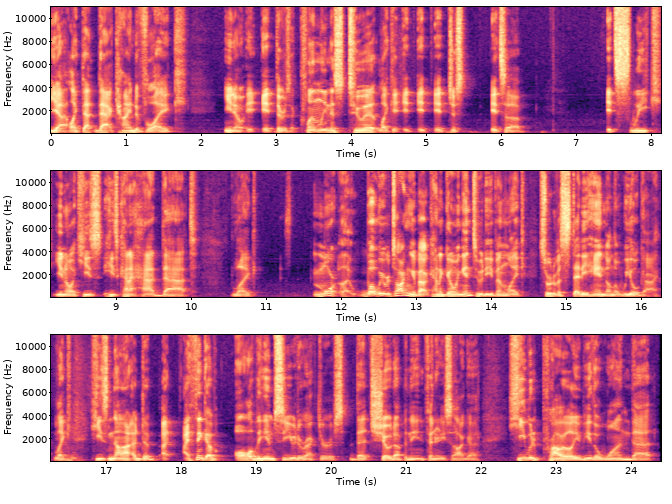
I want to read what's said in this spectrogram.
Yeah, like that that kind of like you know it, it there's a cleanliness to it. Like it it, it just it's a it's sleek. You know, like he's he's kind of had that like more like what we were talking about kind of going into it even like sort of a steady hand on the wheel guy. Like mm-hmm. he's not a de- I, I think of all the mcu directors that showed up in the infinity saga he would probably be the one that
